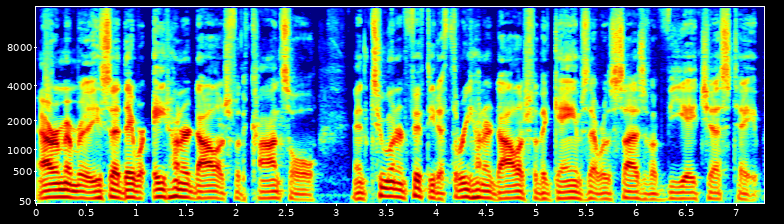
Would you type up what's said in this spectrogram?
And I remember he said they were $800 for the console and $250 to $300 for the games that were the size of a VHS tape.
